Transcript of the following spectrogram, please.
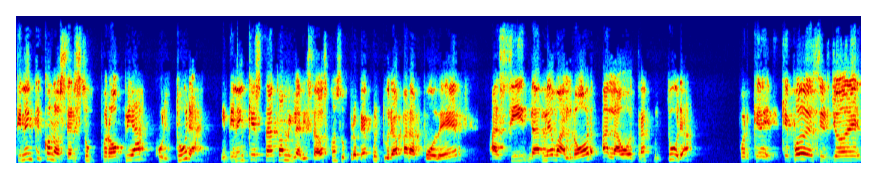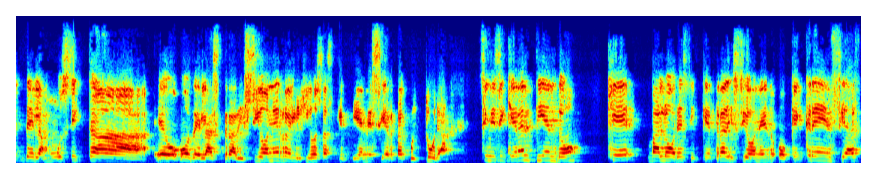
tienen que conocer su propia cultura y tienen que estar familiarizados con su propia cultura para poder así darle valor a la otra cultura. Porque, ¿qué puedo decir yo de, la música eh, o, de las tradiciones religiosas que tiene cierta cultura? Si ni siquiera entiendo qué valores y qué tradiciones o qué creencias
